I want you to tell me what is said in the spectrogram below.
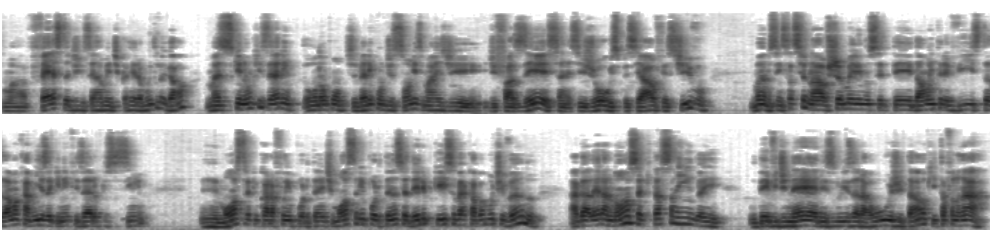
uma festa de encerramento de carreira muito legal. Mas os que não quiserem ou não tiverem condições mais de, de fazer essa, esse jogo especial, festivo, mano, sensacional. Chama ele no CT, dá uma entrevista, dá uma camisa que nem fizeram pro Cicinho. É, mostra que o cara foi importante, mostra a importância dele, porque isso vai acabar motivando a galera nossa que tá saindo aí. O David Neres, Luiz Araújo e tal, que tá falando, ah,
